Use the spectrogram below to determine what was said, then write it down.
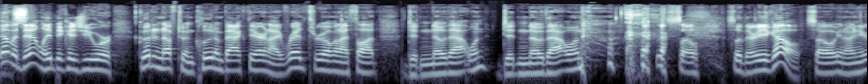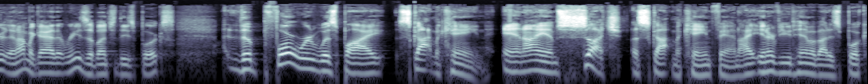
evidently because you were good enough to include them back there, and I read through them, and I thought, didn't know that one, didn't know that one. so, so there you go. So you know, and here, and I'm a guy that reads a bunch of these books. The foreword was by Scott McKain, and I am such a Scott McKain fan. I interviewed him about his book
